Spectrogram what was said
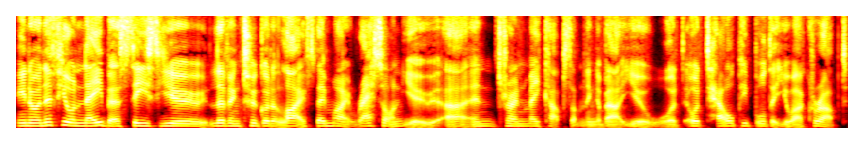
you know, and if your neighbor sees you living too good a life, they might rat on you uh, and try and make up something about you or, or tell people that you are corrupt.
